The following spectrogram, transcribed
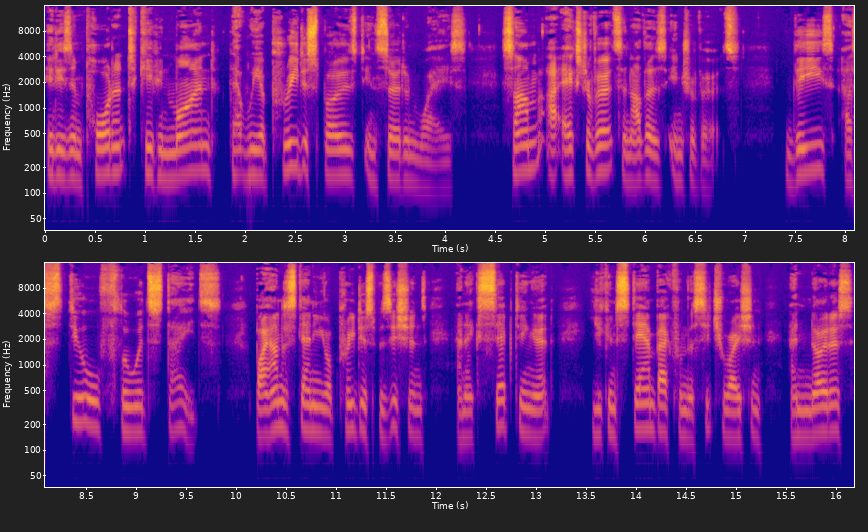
it is important to keep in mind that we are predisposed in certain ways. Some are extroverts and others introverts. These are still fluid states. By understanding your predispositions and accepting it, you can stand back from the situation and notice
